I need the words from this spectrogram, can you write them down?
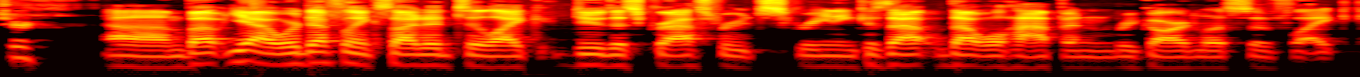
Sure. Um, but yeah, we're definitely excited to like do this grassroots screening because that that will happen regardless of like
